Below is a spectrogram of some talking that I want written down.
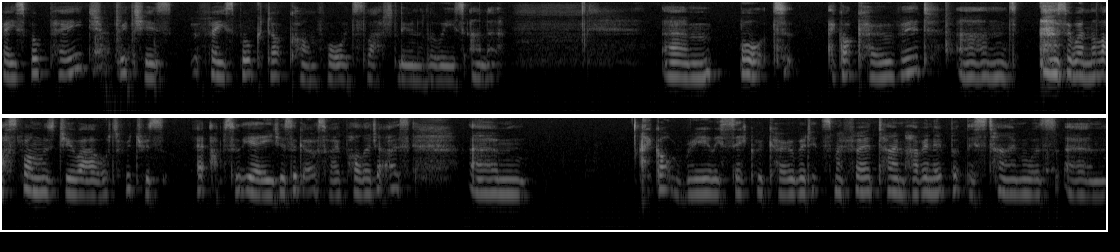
Facebook page, which is facebook.com forward slash Luna Louise Anna. Um, but I got COVID, and so when the last one was due out, which was absolutely ages ago, so I apologise. Um, I got really sick with COVID. It's my third time having it, but this time was, um,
